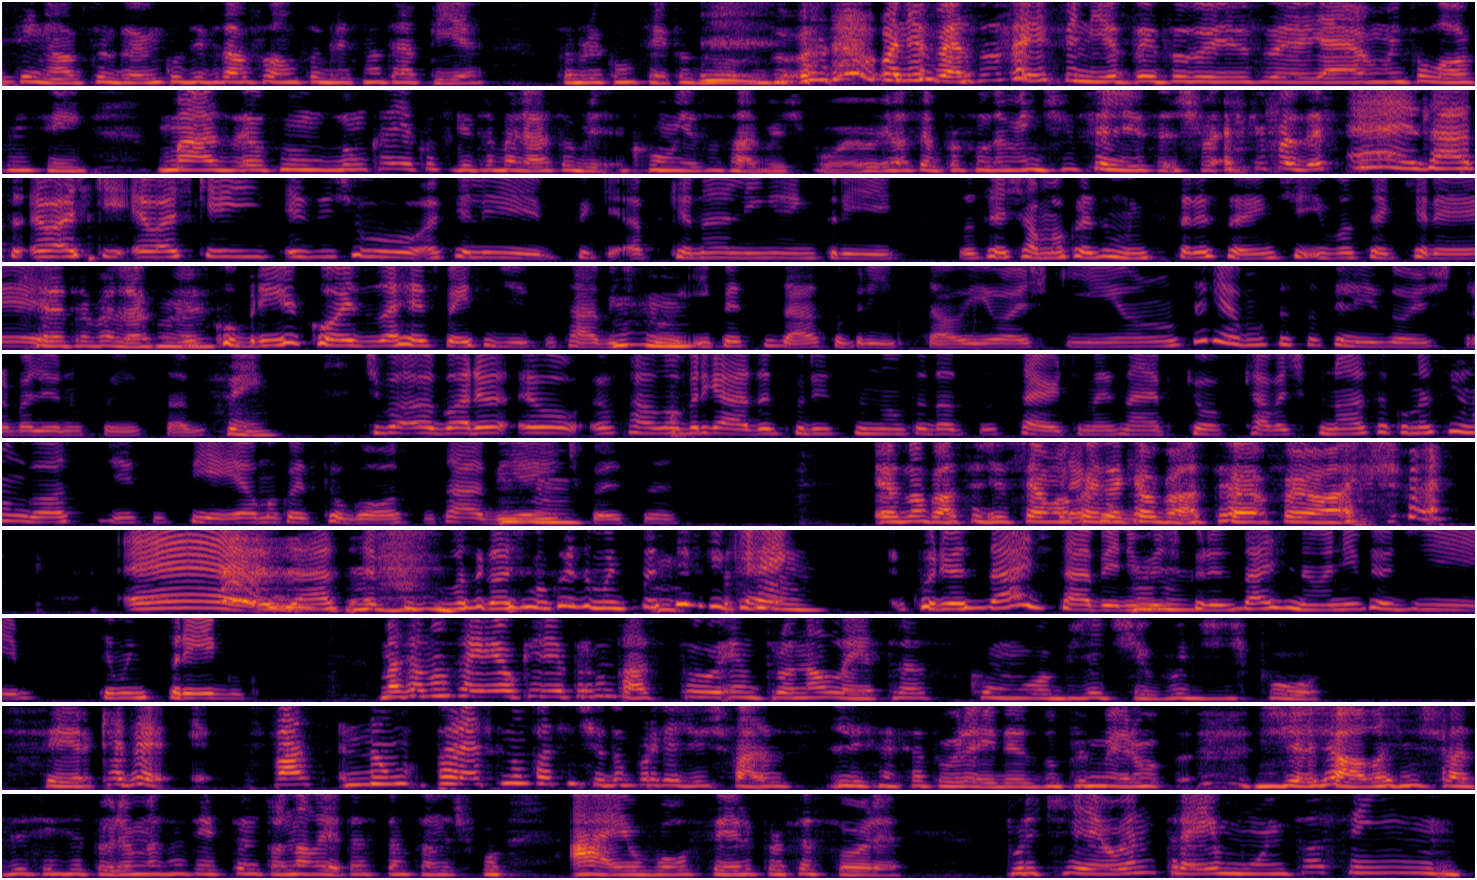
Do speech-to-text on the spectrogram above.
Sim, é um absurdo. Eu, inclusive, tava falando sobre isso na terapia. Sobre o conceito do, do universo ser infinito e tudo isso. E é muito louco, enfim. Mas eu nu- nunca ia conseguir trabalhar sobre, com isso, sabe? Tipo, eu ia ser profundamente infeliz se eu tivesse que fazer. É, exato. Eu acho que, eu acho que existe o, aquele, a pequena linha entre você achar uma coisa muito interessante e você querer, querer trabalhar com descobrir ele. coisas a respeito disso, sabe? Tipo, uhum. Tipo, e pesquisar sobre isso e tal. E eu acho que eu não seria uma pessoa feliz hoje trabalhando com isso, sabe? Sim. Tipo, agora eu, eu falo obrigada por isso não ter dado certo, mas na época eu ficava tipo, nossa, como assim eu não gosto disso se é uma coisa que eu gosto, sabe? Uhum. E aí, uhum. tipo, essa. Eu não gosto disso, é uma coisa que eu... que eu gosto, foi ótimo. É, exato. É porque tipo, você gosta de uma coisa muito específica, que é Sim. é curiosidade, sabe? A nível Uhum. de curiosidade, não a nível de ter um emprego. Mas eu não sei, eu queria perguntar se tu entrou na letras com o objetivo de, tipo, ser. Quer dizer, faz. Não, parece que não faz sentido porque a gente faz licenciatura aí desde o primeiro dia de aula a gente faz licenciatura, mas não sei se tu entrou na letras pensando, tipo, ah, eu vou ser professora. Porque eu entrei muito assim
